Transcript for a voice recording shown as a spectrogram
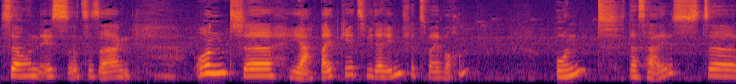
Zone ist sozusagen. Und äh, ja, bald geht es wieder hin für zwei Wochen. Und das heißt, äh,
